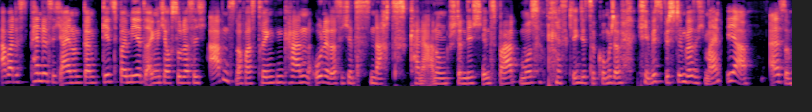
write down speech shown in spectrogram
aber das pendelt sich ein und dann geht's bei mir jetzt eigentlich auch so, dass ich abends noch was trinken kann, ohne dass ich jetzt nachts, keine Ahnung, ständig ins Bad muss. Das klingt jetzt so komisch, aber ihr wisst bestimmt, was ich meine. Ja, also,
